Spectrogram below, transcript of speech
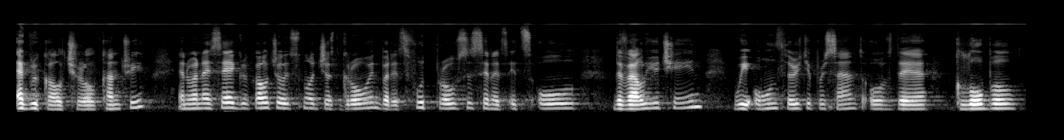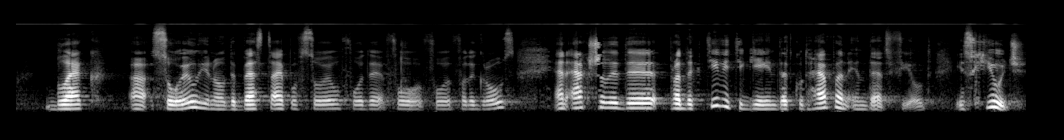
agricultural country. And when I say agricultural, it's not just growing, but it's food processing, it's, it's all the value chain. We own 30% of the global black uh, soil, you know, the best type of soil for the, for, for, for the growth. And actually the productivity gain that could happen in that field is huge.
